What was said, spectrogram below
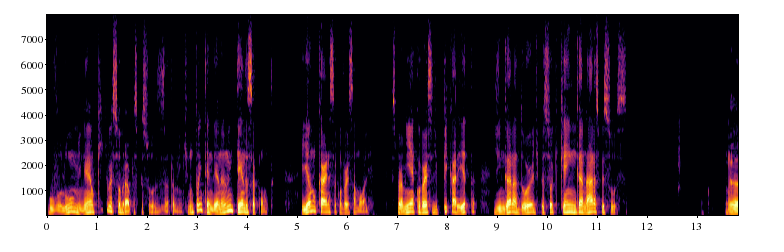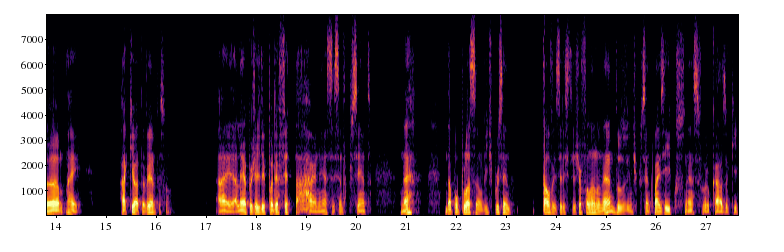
o volume, né? O que, que vai sobrar para as pessoas exatamente? Não estou entendendo, eu não entendo essa conta. E eu não caio nessa conversa mole. Isso para mim é conversa de picareta, de enganador, de pessoa que quer enganar as pessoas. Uh, aí. Aqui, ó, tá vendo, pessoal? Ah, a lei projeto de pode afetar, né, 60%, né, da população, 20%. Talvez ele esteja falando, né, dos 20% mais ricos, né, se for o caso aqui.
